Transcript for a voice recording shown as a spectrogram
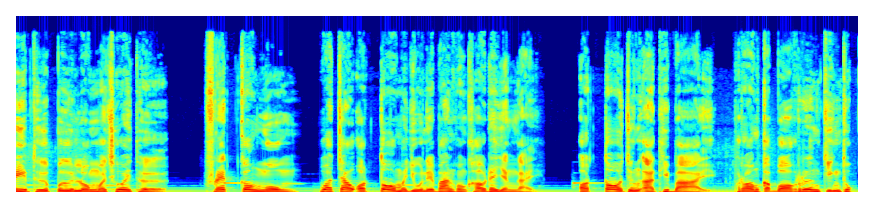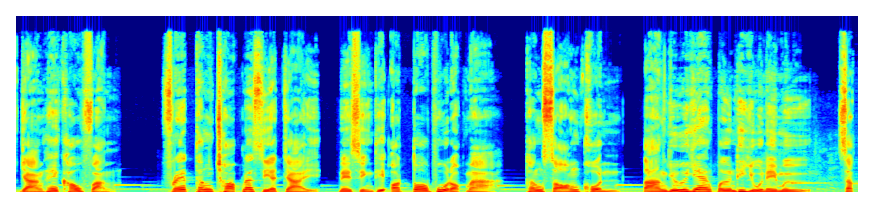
รีบถือปืนลงมาช่วยเธอ เฟรดก็งงว่าเจ้าออตโต้มาอยู่ในบ้านของเขาได้ยังไง ออตโต้จึงอธิบาย พร้อมกับบอกเรื่องจริงทุกอย่างให้เขาฟัง เฟร็ดทั้งช็อกและเสียใจในสิ่งที่ออตโต้พูดออกมา ทั้งสองคนต่างยื้อแย่งปืนที่อยู่ในมือ สัก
